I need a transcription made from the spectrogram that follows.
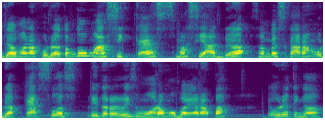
zaman aku datang tuh masih cash masih ada. Sampai sekarang udah cashless. Literally semua orang mau bayar apa ya udah tinggal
